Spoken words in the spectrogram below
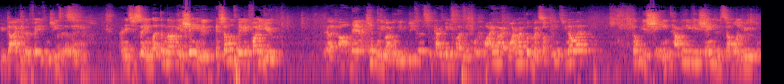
who died for their faith in Jesus. And he's just saying, let them not be ashamed. If someone's making fun of you, you're like, oh man, I can't believe I believe in Jesus. This guy's making fun of me for it. Why, am I, why am I putting myself through this? You know what? Don't be ashamed. How can you be ashamed of someone who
